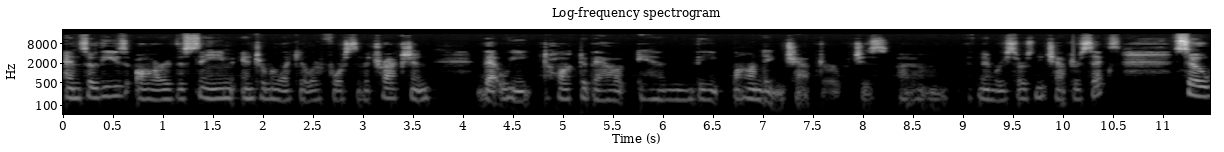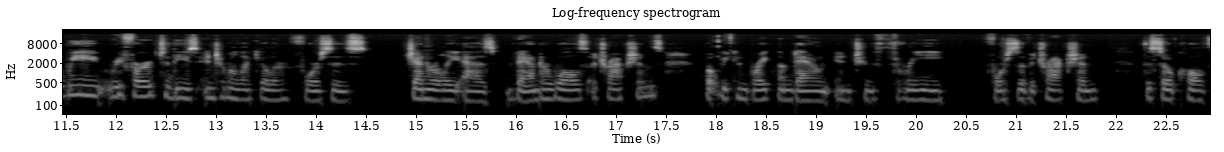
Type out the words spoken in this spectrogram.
And so these are the same intermolecular force of attraction that we talked about in the bonding chapter, which is, um, if memory serves me, chapter 6. So we referred to these intermolecular forces generally as van der Waals attractions, but we can break them down into three forces of attraction, the so-called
